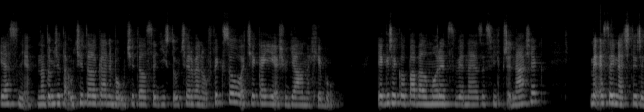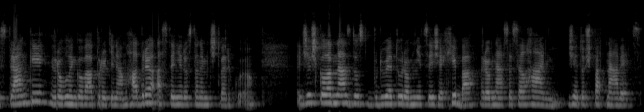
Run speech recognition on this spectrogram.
Jasně, na tom, že ta učitelka nebo učitel sedí s tou červenou fixou a čekají, až uděláme chybu. Jak řekl Pavel Moritz v jedné ze svých přednášek, my esej na čtyři stránky, Rowlingová proti nám hadr a stejně dostaneme čtverku. Jo. Takže škola v nás dost buduje tu rovnici, že chyba rovná se selhání, že je to špatná věc.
